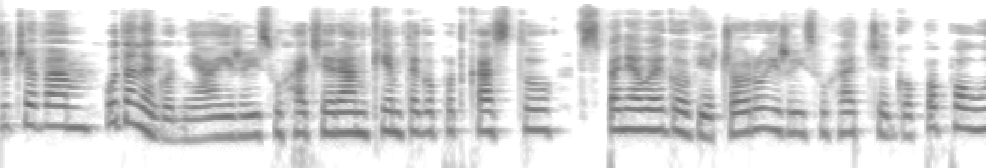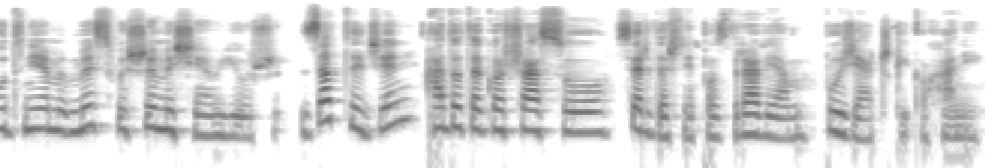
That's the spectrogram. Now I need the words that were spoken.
Życzę Wam udanego dnia, jeżeli słuchacie rankiem tego podcastu, wspaniałego wieczoru, jeżeli słuchacie go popołudniem. My słyszymy się już za tydzień, a do tego czasu serdecznie pozdrawiam. Buziaczki, kochani.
